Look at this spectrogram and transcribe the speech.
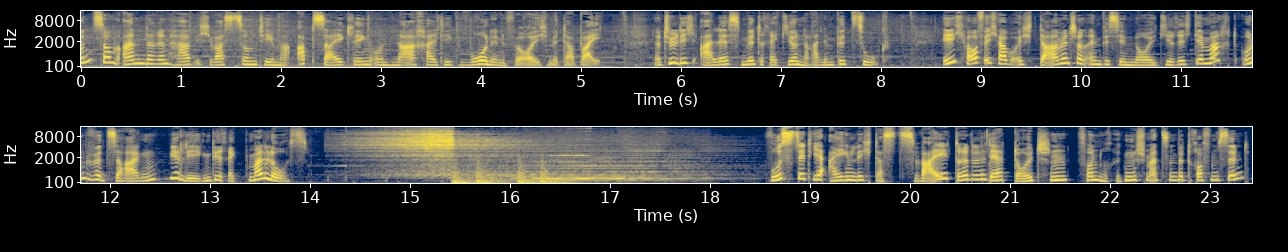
und zum anderen habe ich was zum Thema Upcycling und nachhaltig Wohnen für euch mit dabei. Natürlich alles mit regionalem Bezug. Ich hoffe, ich habe euch damit schon ein bisschen neugierig gemacht und würde sagen, wir legen direkt mal los. Wusstet ihr eigentlich, dass zwei Drittel der Deutschen von Rückenschmerzen betroffen sind?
